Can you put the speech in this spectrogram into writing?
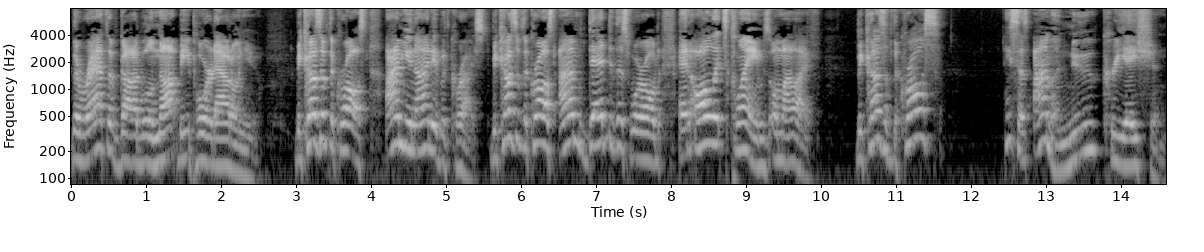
the wrath of God will not be poured out on you. Because of the cross, I'm united with Christ. Because of the cross, I'm dead to this world and all its claims on my life. Because of the cross, he says, I'm a new creation.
